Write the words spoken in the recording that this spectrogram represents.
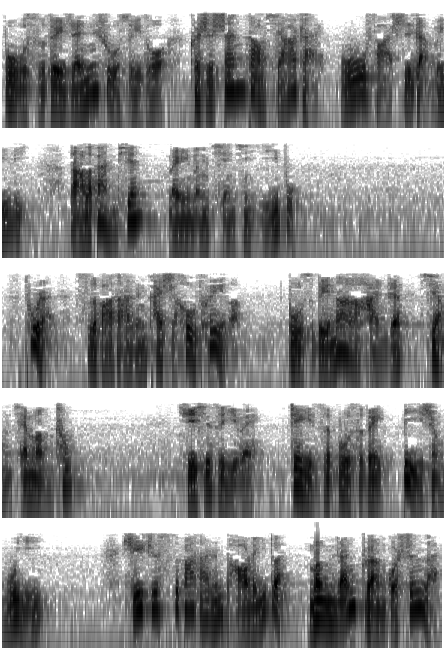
不死队人数虽多，可是山道狭窄，无法施展威力，打了半天没能前进一步。突然，斯巴达人开始后退了，不死队呐喊着向前猛冲。徐西斯以为这次不死队必胜无疑，谁知斯巴达人跑了一段，猛然转过身来。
